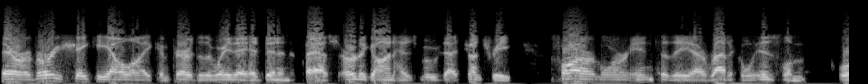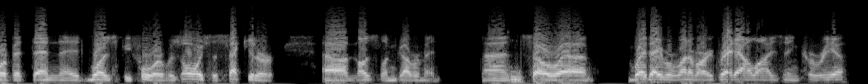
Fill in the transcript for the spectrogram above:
they're a very shaky ally compared to the way they had been in the past. Erdogan has moved that country far more into the uh, radical Islam orbit than it was before. It was always a secular uh, Muslim government, and so uh, where they were one of our great allies in Korea.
